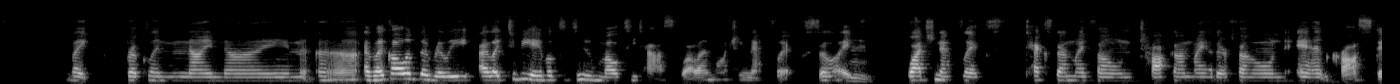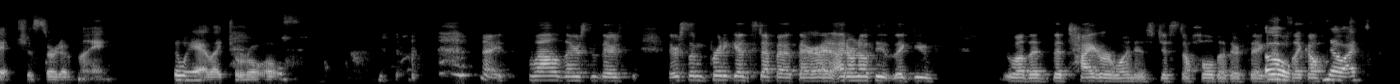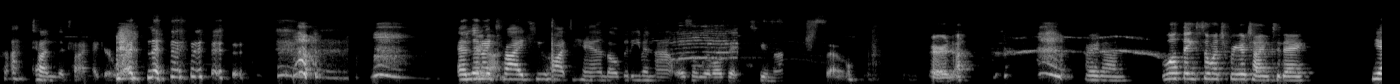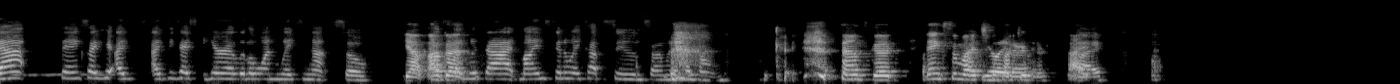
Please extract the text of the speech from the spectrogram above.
like Brooklyn Nine Nine. Uh, I like all of the really. I like to be able to do multitask while I'm watching Netflix. So like, mm. watch Netflix, text on my phone, talk on my other phone, and cross stitch is sort of my the way I like to roll. nice. Well, there's there's there's some pretty good stuff out there. I, I don't know if you like you've well the the tiger one is just a whole other thing. Oh That's like a no, I've I've done the tiger one. and then. I tried too hot to handle, but even that was a little bit too much. So fair enough. right on. Well, thanks so much for your time today. Yeah, thanks. I I I think I hear a little one waking up. So yeah, I've got with that. Mine's gonna wake up soon, so I'm gonna head home. okay, sounds good. Thanks so much. See you later. Bye. Bye.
